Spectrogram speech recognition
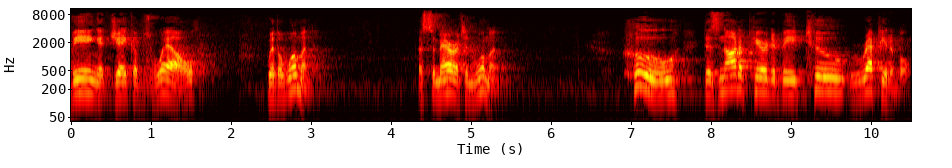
being at Jacob's well with a woman, a Samaritan woman, who does not appear to be too reputable.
